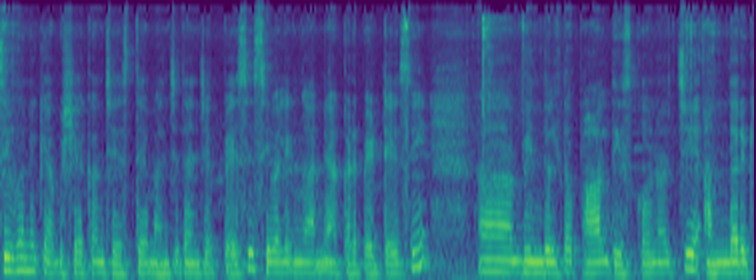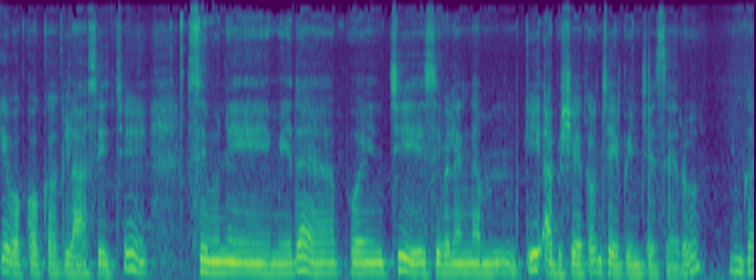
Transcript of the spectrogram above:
శివునికి అభిషేకం చేస్తే మంచిదని చెప్పేసి శివలింగాన్ని అక్కడ పెట్టేసి బిందులతో పాలు తీసుకొని వచ్చి అందరికీ ఒక్కొక్క గ్లాస్ ఇచ్చి శివుని మీద పోయించి శివలింగంకి అభిషేకం చేయించేశారు ఇంకా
